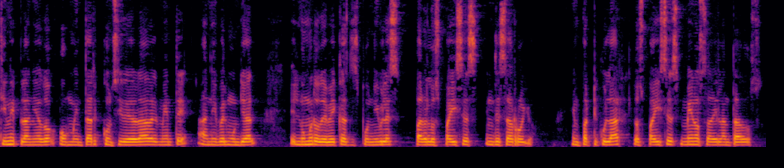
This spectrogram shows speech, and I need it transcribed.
tiene planeado aumentar considerablemente a nivel mundial el número de becas disponibles para los países en desarrollo, en particular los países menos adelantados.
